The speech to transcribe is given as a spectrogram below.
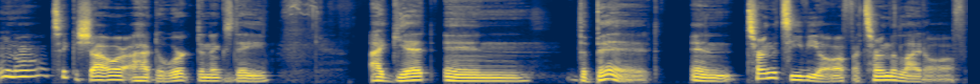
you know, take a shower. I had to work the next day. I get in the bed and turn the TV off. I turn the light off.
